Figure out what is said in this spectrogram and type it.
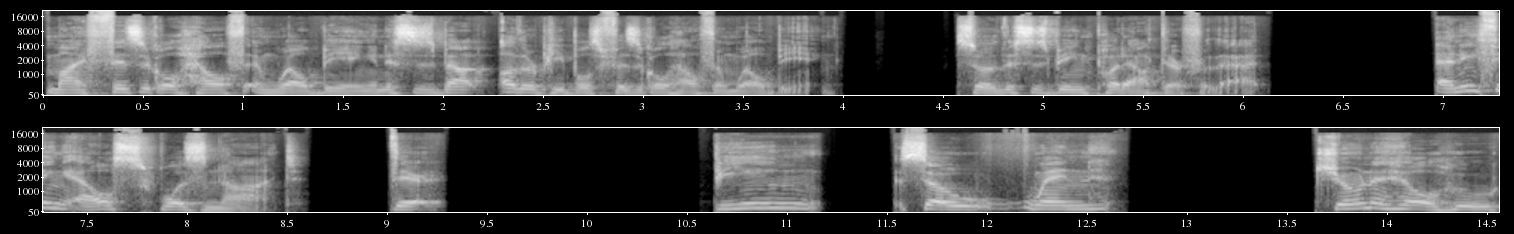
my physical health and well-being and this is about other people's physical health and well-being so this is being put out there for that anything else was not there being so when jonah hill who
